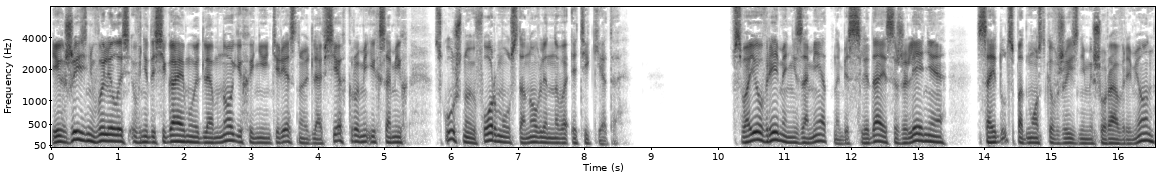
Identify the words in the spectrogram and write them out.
Их жизнь вылилась в недосягаемую для многих и неинтересную для всех, кроме их самих, скучную форму установленного этикета – в свое время незаметно, без следа и сожаления, сойдут с подмостков жизни мишура времен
